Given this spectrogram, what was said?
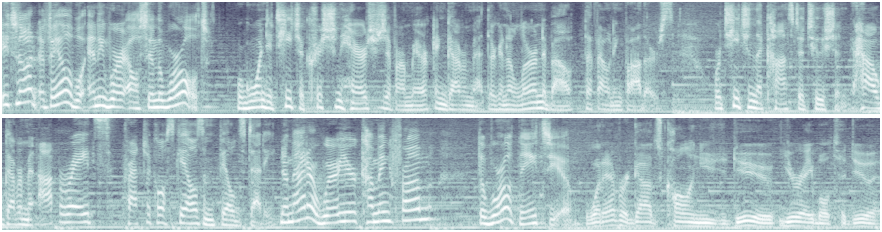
It's not available anywhere else in the world. We're going to teach a Christian heritage of our American government. They're going to learn about the founding fathers. We're teaching the Constitution, how government operates, practical skills, and field study. No matter where you're coming from, the world needs you. Whatever God's calling you to do, you're able to do it.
